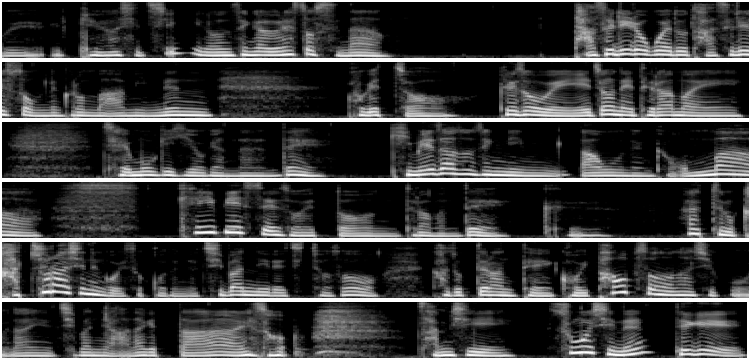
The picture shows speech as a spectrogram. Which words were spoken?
왜 이렇게 하시지 이런 생각을 했었으나 다스리려고 해도 다스릴 수 없는 그런 마음이 있는 거겠죠. 그래서 왜 예전에 드라마에 제목이 기억이 안 나는데 김혜자 선생님 나오는 그 엄마 KBS에서 했던 드라마인데 그 하여튼 가출하시는 거 있었거든요. 집안일에 지쳐서 가족들한테 거의 파업 선언하시고 나 집안일 안 하겠다 해서 잠시 숨으시는 되게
